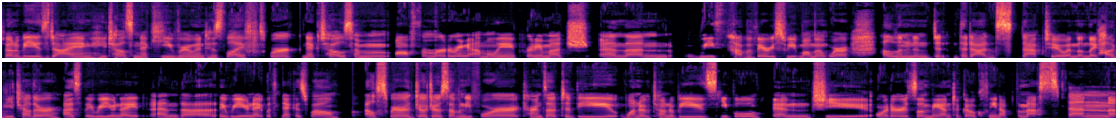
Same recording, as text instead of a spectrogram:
Tonaby is dying. He tells Nick he ruined his life's work. Nick tells him off for murdering Emily, pretty much. And then we have a very sweet moment where Helen and d- the dad snap to, and then they hug each other as they reunite, and uh, they reunite with Nick as well. Elsewhere, JoJo74 turns out to be one of Tonaby's people, and she orders a man to go clean up the mess. Then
